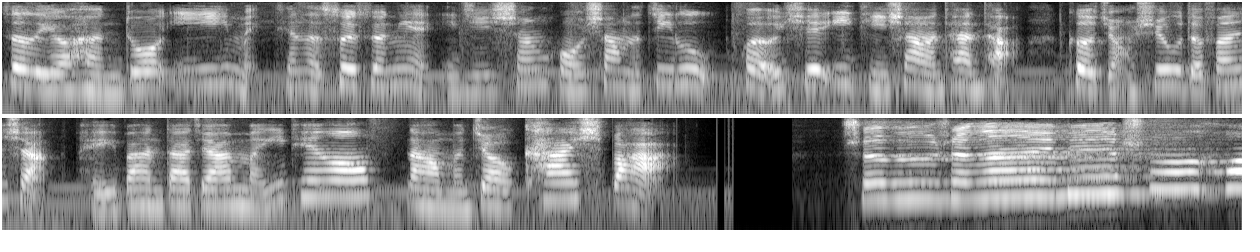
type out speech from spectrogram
这里有很多依依每天的碎碎念以及生活上的记录，会有一些议题上的探讨，各种事物的分享，陪伴大家每一天哦。那我们就开始吧。说不上爱，别说谎，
